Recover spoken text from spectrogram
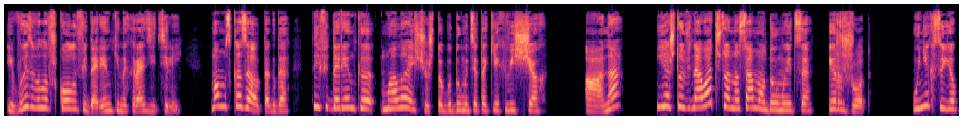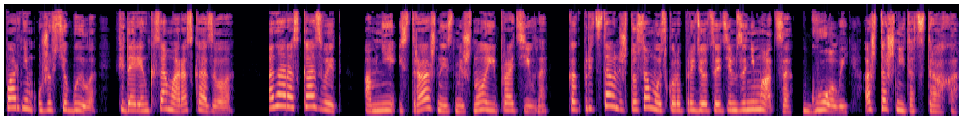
и вызвала в школу Федоренкиных родителей. Мама сказала тогда, ты, Федоренко, мала еще, чтобы думать о таких вещах. А она? Я что, виноват, что она сама думается? И ржет. У них с ее парнем уже все было, Федоренко сама рассказывала. Она рассказывает, а мне и страшно, и смешно, и противно. Как представлю, что самой скоро придется этим заниматься. Голый, аж тошнит от страха.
